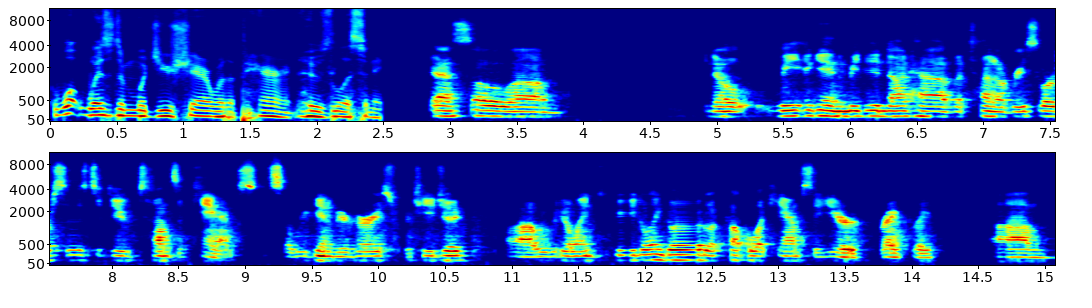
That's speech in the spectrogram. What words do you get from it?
What wisdom would you share with a parent who's listening? Yeah, so um, you know, we again we did not have a ton of resources to do tons of camps. So again, we were very strategic. Uh, we would only we'd only go to a couple of camps a year, frankly. Um,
